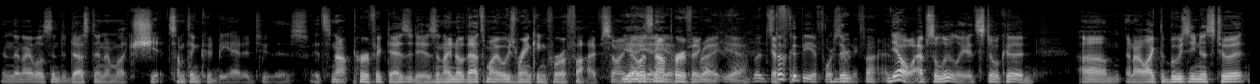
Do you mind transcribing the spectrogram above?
And then I listened to Dustin. I'm like, shit, something could be added to this. It's not perfect as it is. And I know that's my always ranking for a five. So I know it's not perfect. Right. Yeah. But it still could be a four seventy five. Yeah, oh, absolutely. It still could. Um, and I like the booziness to it.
